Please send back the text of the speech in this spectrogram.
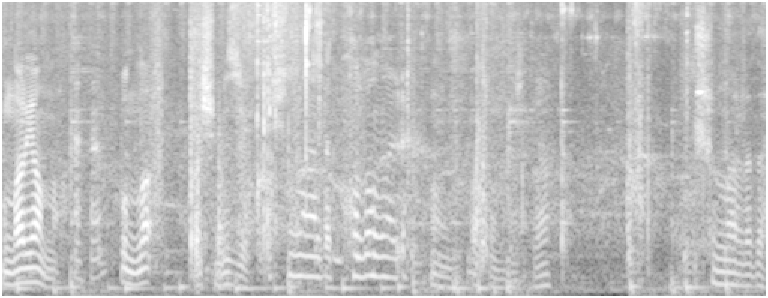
Bunlar yanma. Hı hı. Bununla işimiz yok. Şunlar da kolonları. Hı, at onları da. Şunlarla da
